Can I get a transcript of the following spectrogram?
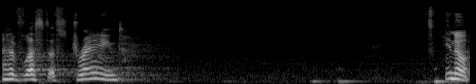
and have left us drained. You know,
